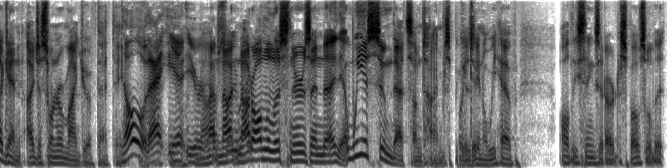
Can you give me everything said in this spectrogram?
again, I just want to remind you of that, Dave. No, that yeah, you're not not, right. not all the listeners, and uh, we assume that sometimes because you know we have all these things at our disposal that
